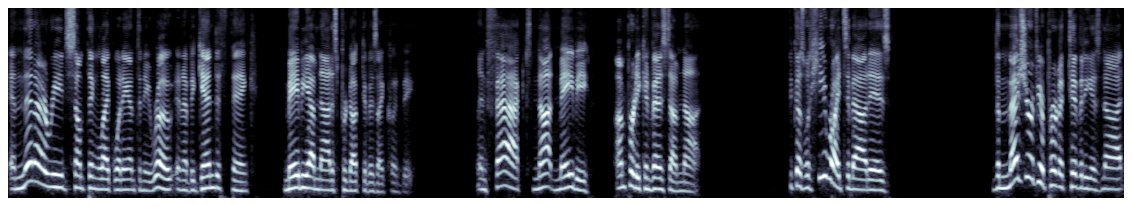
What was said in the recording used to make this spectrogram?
And then I read something like what Anthony wrote, and I begin to think maybe I'm not as productive as I could be. In fact, not maybe, I'm pretty convinced I'm not. Because what he writes about is the measure of your productivity is not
